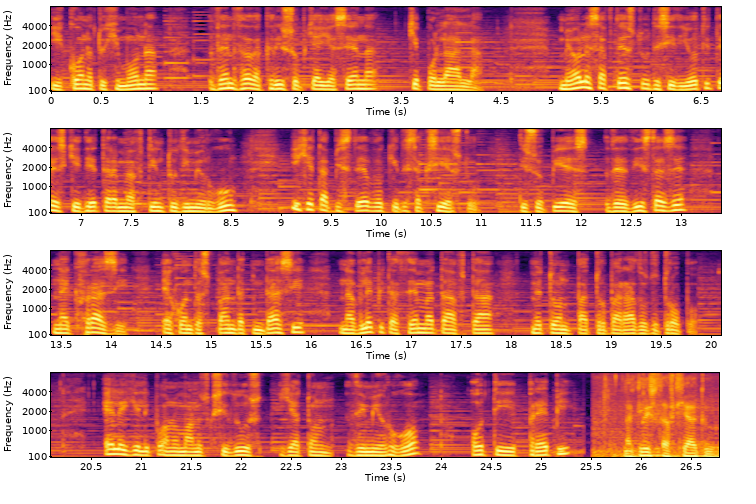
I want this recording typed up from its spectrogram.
«Η εικόνα του χειμώνα», «Δεν θα δακρύσω πια για σένα» και πολλά άλλα. Με όλες αυτές του τις ιδιότητες και ιδιαίτερα με αυτήν του δημιουργού είχε τα πιστεύω και τις αξίες του τις οποίες δεν δίσταζε να εκφράζει, έχοντας πάντα την τάση να βλέπει τα θέματα αυτά με τον πατροπαράδοτο τρόπο. Έλεγε λοιπόν ο Μάνος Ξιδούς για τον δημιουργό ότι πρέπει να κλείσει τα αυτιά του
